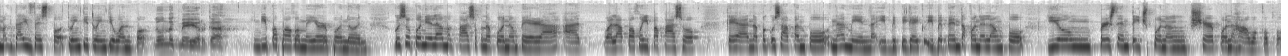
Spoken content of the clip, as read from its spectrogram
Mag-divest po, 2021 po. nung nag-mayor ka, Hindi pa po ako mayor po noon. Gusto po nila magpasok na po ng pera at wala po akong ipapasok. Kaya napag-usapan po namin na ibibigay ko, ibebenta ko na lang po yung percentage po ng share po na hawak ko po.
